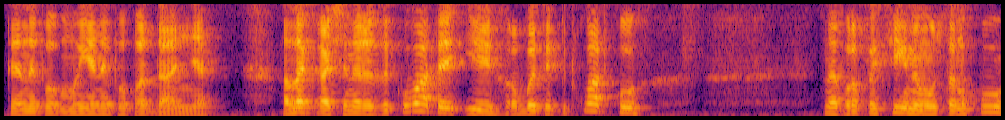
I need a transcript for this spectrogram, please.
те моє непопадання. Але краще не ризикувати і робити підкладку на професійному станку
